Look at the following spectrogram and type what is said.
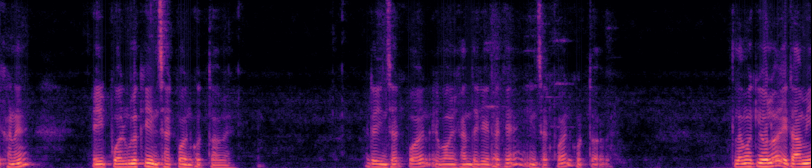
এখানে এই পয়েন্টগুলোকে ইনসার্ট পয়েন্ট করতে হবে। এটা ইনসার্ট পয়েন্ট এবং এখান থেকে এটাকে ইনসার্ট পয়েন্ট করতে হবে। তাহলে আমার কী হলো? এটা আমি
